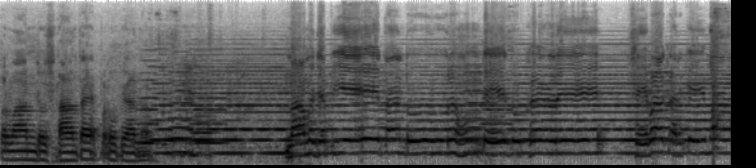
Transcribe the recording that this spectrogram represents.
ਪ੍ਰਵਾਨ ਜੋ ਸਿਧਾਂਤ ਹੈ ਪੜੋ ਪਿਆਰ ਨਾਲ। ਨਾਮ ਜਪੀਏ ਤਾਂ ਦੂਰ ਹੁੰਦੇ ਦੁਖੜੇ, ਸੇਵਾ ਕਰਕੇ ਮਾਨ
